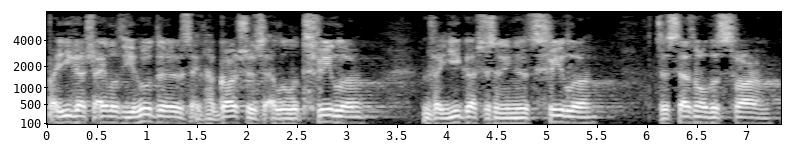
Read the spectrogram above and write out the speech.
Vayigash Elov Yehuda is in Hagosh is Elul Tfilah, and Vayigash is in Tfilah, as it says in all the Svarim.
